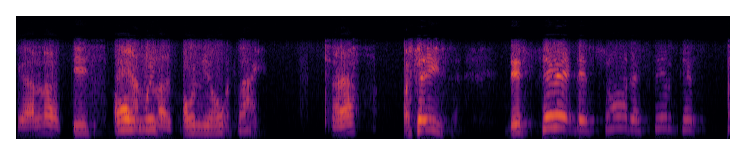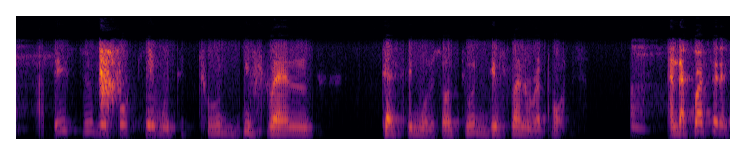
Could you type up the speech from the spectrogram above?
You are not. He's always on your side. Sir? I say, they say they saw the same thing. These two people came with two different testimonies or two different reports. Mm. And the question is,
